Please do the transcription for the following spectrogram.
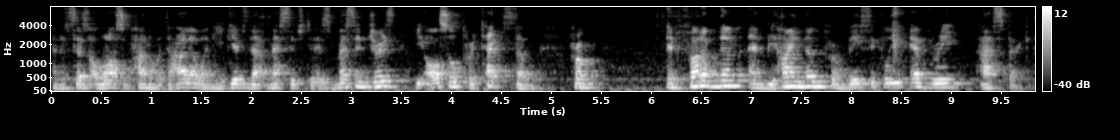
And it says Allah subhanahu wa ta'ala, when He gives that message to His messengers, He also protects them from in front of them and behind them from basically every aspect,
